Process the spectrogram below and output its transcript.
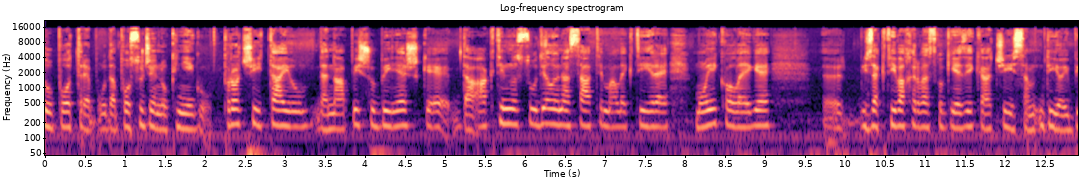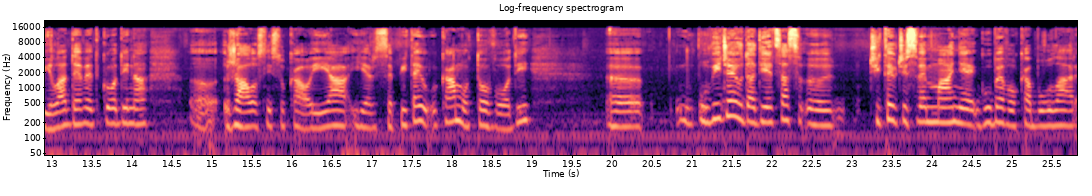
tu potrebu da posuđenu knjigu pročitaju, da napišu bilješke, da aktivno sudjeluju na satima lektire. Moji kolege e, iz aktiva hrvatskog jezika, čiji sam dio i bila devet godina, e, žalosni su kao i ja, jer se pitaju kamo to vodi. E, uviđaju da djeca čitajući sve manje gube vokabular,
